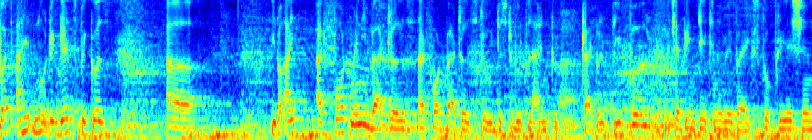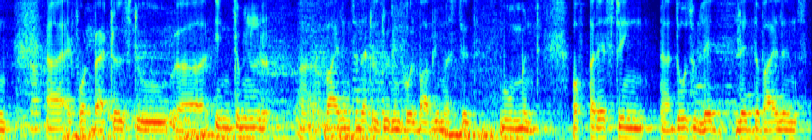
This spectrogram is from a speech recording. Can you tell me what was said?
But I have no regrets because, uh, you know, I, I fought many battles. I fought battles to distribute land to tribal people, which had been taken away by expropriation. Uh, I fought battles to uh, in communal uh, violence, and that was during the whole Babri Masjid movement of arresting uh, those who led led the violence.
